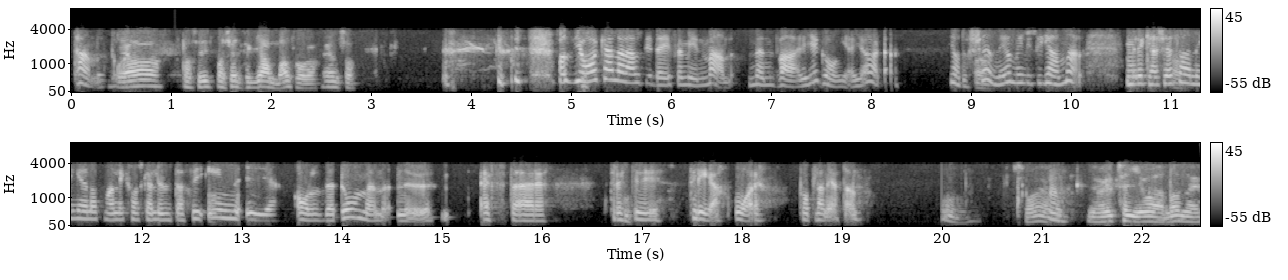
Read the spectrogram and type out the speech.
tant då. Ja, precis. Man känner sig gammal tror jag. Inte så? Fast jag kallar alltid dig för min man. Men varje gång jag gör det, ja då känner jag mig lite gammal. Men det kanske är Ja. sanningen att man liksom ska luta sig in i ålderdomen nu efter 33 år på planeten. Mm. Så är det. Mm. Jag är tio år äldre än dig.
